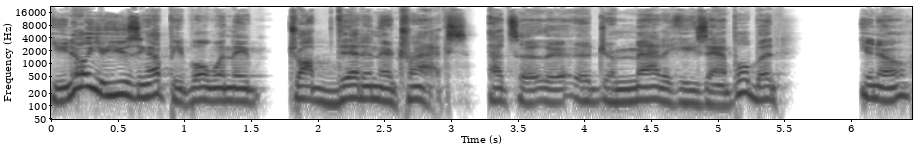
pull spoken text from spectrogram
You know you're using up people when they drop dead in their tracks. That's a, a dramatic example, but you know,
